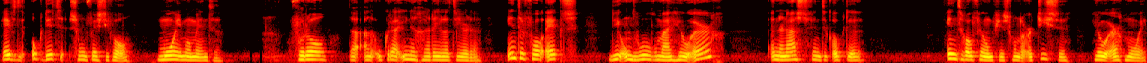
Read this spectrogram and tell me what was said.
heeft ook dit Songfestival mooie momenten. Vooral de aan Oekraïne gerelateerde Interval acts, die ontroeren mij heel erg. En daarnaast vind ik ook de introfilmpjes van de artiesten heel erg mooi.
